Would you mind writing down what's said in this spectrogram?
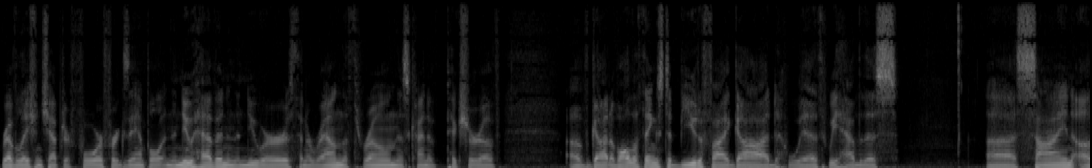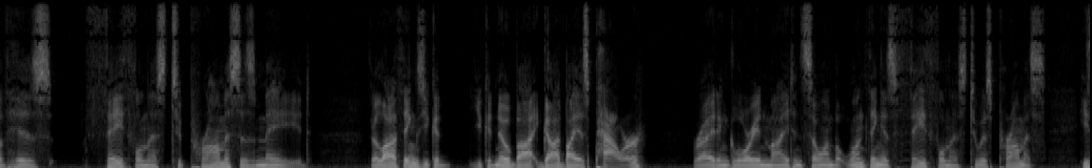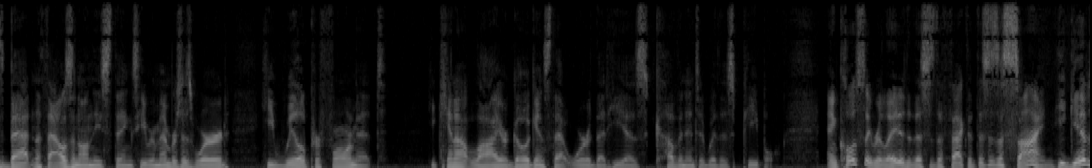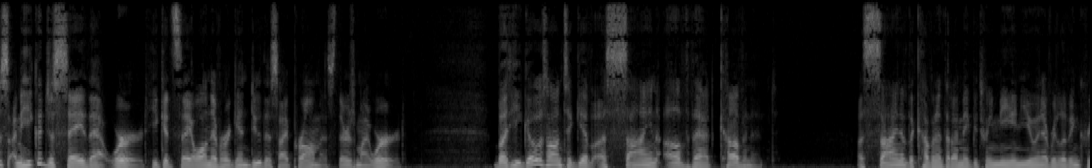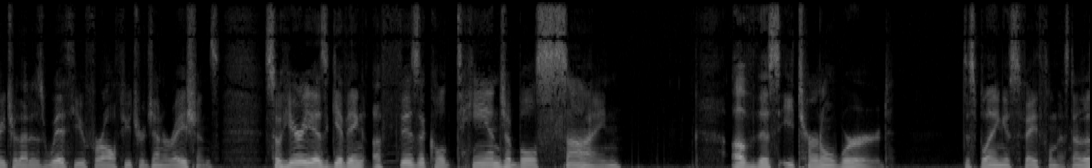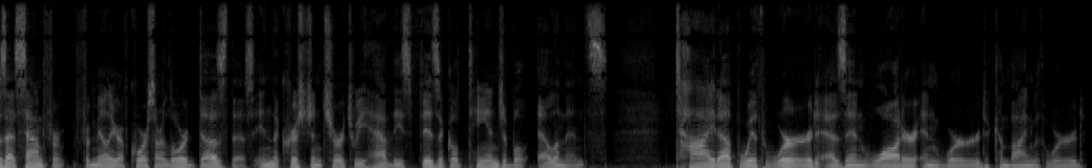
Revelation chapter 4, for example, in the new heaven and the new earth and around the throne, this kind of picture of of God, of all the things to beautify God with, we have this uh, sign of his faithfulness to promises made. There are a lot of things you could you could know by God by his power, right, and glory and might and so on, but one thing is faithfulness to his promise. He's batting a thousand on these things. He remembers his word. He will perform it. He cannot lie or go against that word that he has covenanted with his people. And closely related to this is the fact that this is a sign. He gives, I mean, he could just say that word. He could say, Well, I'll never again do this, I promise. There's my word. But he goes on to give a sign of that covenant a sign of the covenant that I make between me and you and every living creature that is with you for all future generations. So here he is giving a physical, tangible sign of this eternal word, displaying his faithfulness. Now, does that sound familiar? Of course, our Lord does this. In the Christian church, we have these physical, tangible elements tied up with word, as in water and word combined with word,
